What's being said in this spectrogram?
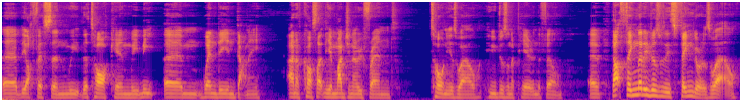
uh, the office and we they're talking. We meet um, Wendy and Danny, and of course, like the imaginary friend Tony as well, who doesn't appear in the film. Uh, that thing that he does with his finger as well.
